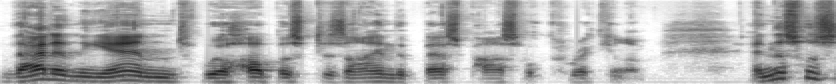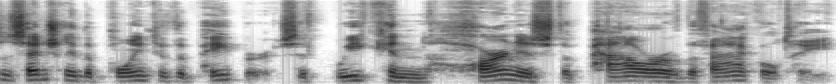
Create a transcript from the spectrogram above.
that in the end will help us design the best possible curriculum. And this was essentially the point of the papers. If we can harness the power of the faculty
